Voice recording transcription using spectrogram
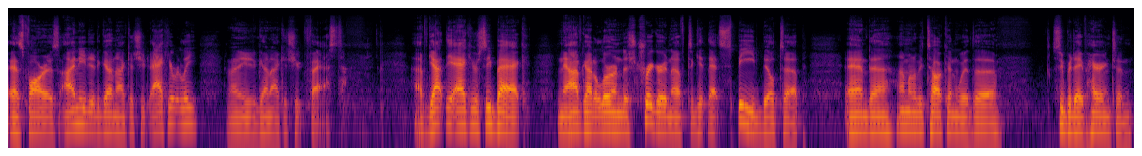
as far as I needed a gun I could shoot accurately and I needed a gun I could shoot fast. I've got the accuracy back. Now I've got to learn this trigger enough to get that speed built up. And uh, I'm going to be talking with uh, Super Dave Harrington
